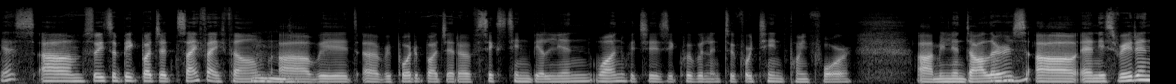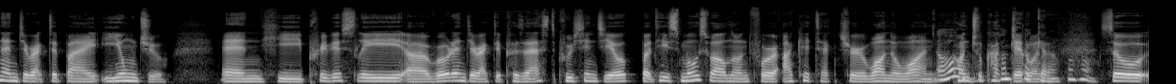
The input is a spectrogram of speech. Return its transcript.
Yes. Um, so it's a big budget sci-fi film uh, with a reported budget of 16 billion won, which is equivalent to 14.4 uh, million dollars. Uh, and it's written and directed by Lee Yong-ju And he previously uh, wrote and directed Possessed, 불신 지옥, but he's most well known for Architecture 101, Oh, 건축학개론. 건축학개론. Uh-huh. So,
